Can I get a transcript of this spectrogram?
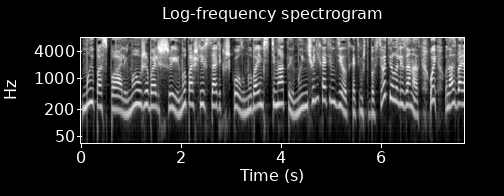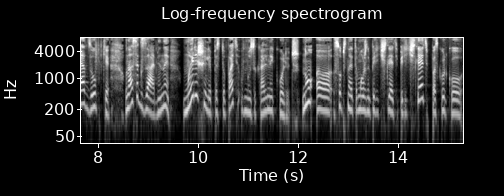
Мы поспали, мы уже большие, мы пошли в садик, в школу, мы боимся темноты, мы ничего не хотим делать, хотим, чтобы все делали за нас. Ой, у нас болят зубки, у нас экзамены. Мы решили поступать в музыкальный музыкальный колледж. Ну, э, собственно, это можно перечислять и перечислять, поскольку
